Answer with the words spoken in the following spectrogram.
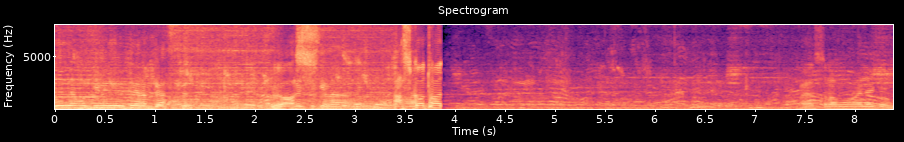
যে লস আজ কত ভাই আসসালামু আলাইকুম।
